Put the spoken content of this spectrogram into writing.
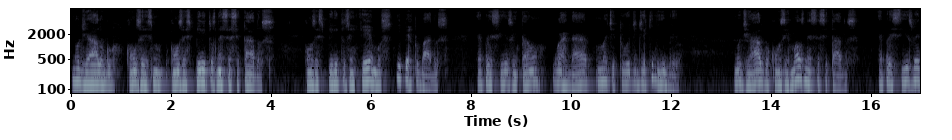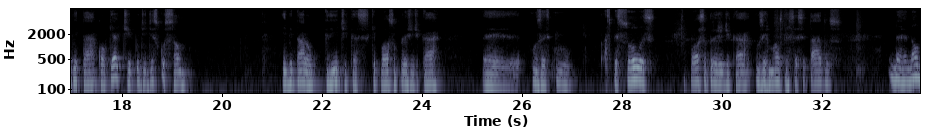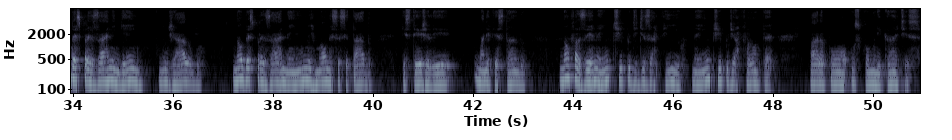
no diálogo com os, com os espíritos necessitados, com os espíritos enfermos e perturbados. É preciso, então, guardar uma atitude de equilíbrio. No diálogo com os irmãos necessitados, é preciso evitar qualquer tipo de discussão, evitar críticas que possam prejudicar é, os, o, as pessoas possa prejudicar os irmãos necessitados, né? não desprezar ninguém no diálogo, não desprezar nenhum irmão necessitado que esteja ali manifestando, não fazer nenhum tipo de desafio, nenhum tipo de afronta para com os comunicantes,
